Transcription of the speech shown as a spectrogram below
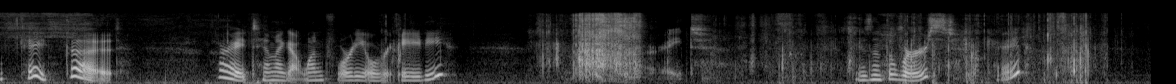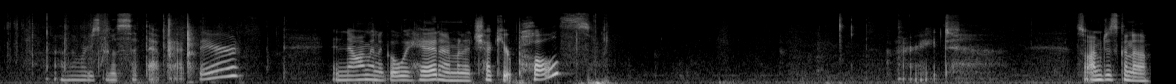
Okay, good. All right, Tim, I got 140 over 80. All right. isn't the worst. And then we're just going to set that back there. And now I'm going to go ahead and I'm going to check your pulse. All right. So I'm just going to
